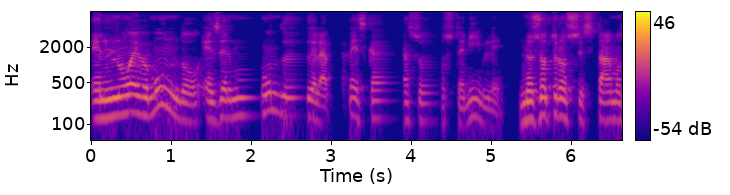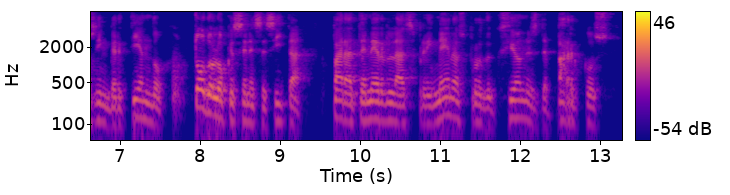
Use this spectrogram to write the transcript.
El nuevo mundo es el mundo de la pesca sostenible. Nosotros estamos invirtiendo todo lo que se necesita para tener las primeras producciones de barcos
